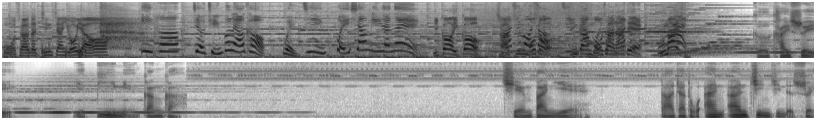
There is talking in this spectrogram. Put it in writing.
抹茶的清香优雅哦。一喝就停不了口，尾劲回香名人呢。一个一个，茶之魔手金刚抹茶拿铁，五麦。隔开睡，也避免尴尬。前半夜。大家都安安静静的睡。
